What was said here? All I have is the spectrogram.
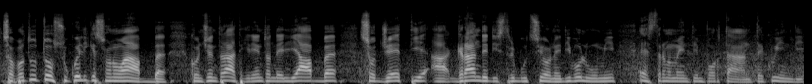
soprattutto su quelli che sono hub, concentrati, che diventano degli hub soggetti a grande distribuzione di volumi, è estremamente importante. Quindi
